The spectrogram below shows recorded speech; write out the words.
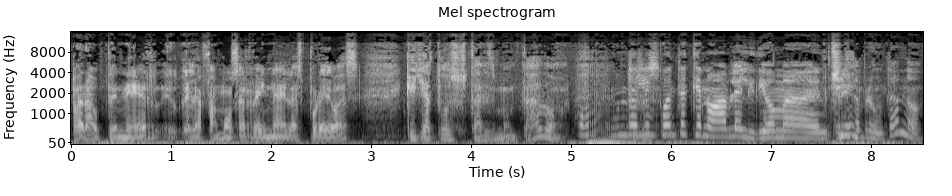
para obtener eh, la famosa reina de las pruebas, que ya todo eso está desmontado. Un delincuente que no habla el idioma en que Sí. le están preguntando.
